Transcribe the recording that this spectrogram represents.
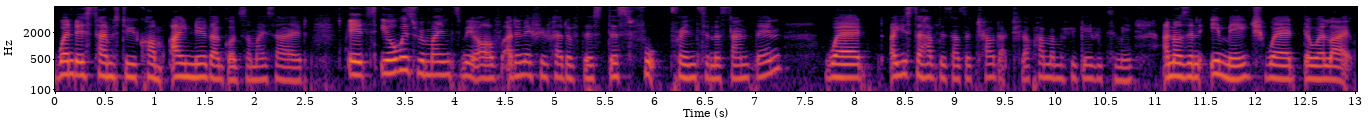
When those times do come, I know that God's on my side. It's it always reminds me of I don't know if you've heard of this this footprints in the sand thing, where I used to have this as a child. Actually, I can't remember who gave it to me, and it was an image where there were like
